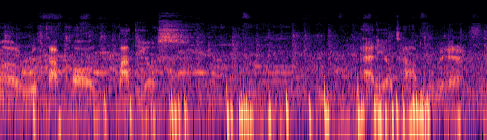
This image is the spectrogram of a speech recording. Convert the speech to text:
From a rooftop called Patios. Patio top over here.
